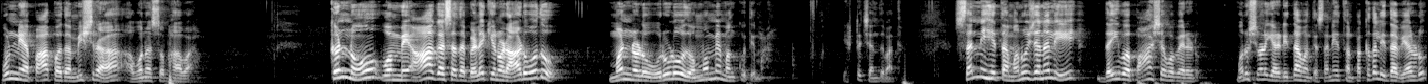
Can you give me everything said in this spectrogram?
ಪುಣ್ಯ ಪಾಪದ ಮಿಶ್ರ ಅವನ ಸ್ವಭಾವ. ಕಣ್ಣು ಒಮ್ಮೆ ಆಗಸದ ಬೆಳಕಿನೊಡ ಆಡುವುದು ಮಣ್ಣಳು ಉರುಳುವುದು ಒಮ್ಮೊಮ್ಮೆ ಮಂಕುತಿಮ್ಮ ಎಷ್ಟು ಚಂದ ಮಾತು. ಸನ್ನಿಹಿತ ಮನುಜನಲ್ಲಿ ದೈವ ಪಾಶವವೆರಡು. ಮನುಷ್ಯನೊಳಗೆ ಎರಡು ಇದ್ದಾವಂತೆ, ಸನ್ನಿಹಿತನ ಪಕ್ಕದಲ್ಲಿ ಇದ್ದಾವೆ ಎರಡು,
